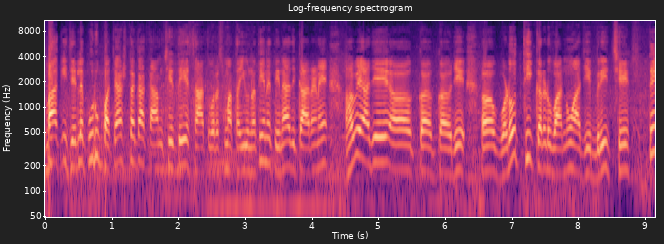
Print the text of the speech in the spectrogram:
બાકી છે એટલે પૂરું પચાસ ટકા કામ છે તે સાત વર્ષમાં થયું નથી અને તેના જ કારણે હવે આજે જે વડોદથી કરડવાનું આ જે બ્રિજ છે તે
